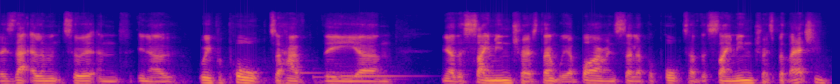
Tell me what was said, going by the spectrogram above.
there's that element to it. And you know, we purport to have the um, you know the same interest, don't we? A buyer and seller purport to have the same interest, but they actually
